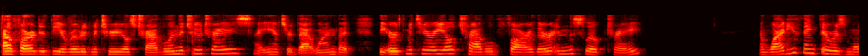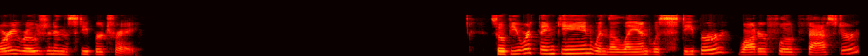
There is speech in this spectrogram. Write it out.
How far did the eroded materials travel in the two trays? I answered that one, but the earth material traveled farther in the slope tray. And why do you think there was more erosion in the steeper tray? So if you were thinking when the land was steeper, water flowed faster.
